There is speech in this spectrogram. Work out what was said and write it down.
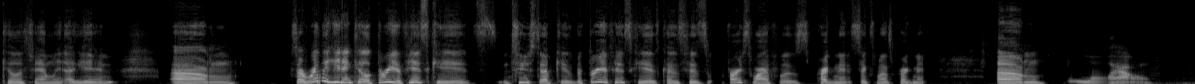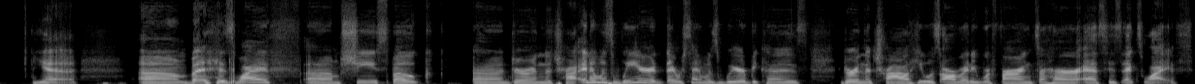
kill his family again. Um, so really, he didn't kill three of his kids, two stepkids, but three of his kids because his first wife was pregnant, six months pregnant. Um, wow. Yeah. Um, but his wife, um, she spoke uh during the trial and it was weird they were saying it was weird because during the trial he was already referring to her as his ex-wife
